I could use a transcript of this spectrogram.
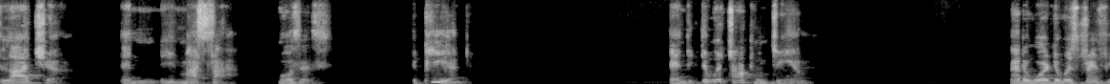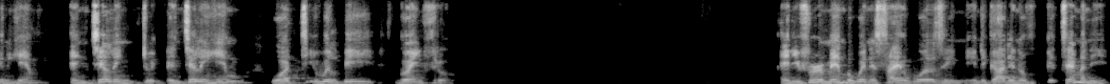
Elijah and Massa, Moses, appeared. And they were talking to him. In other words, they were strengthening him and telling to and telling him what he will be going through. And if you remember when Isaiah was in, in the Garden of Gethsemane, he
